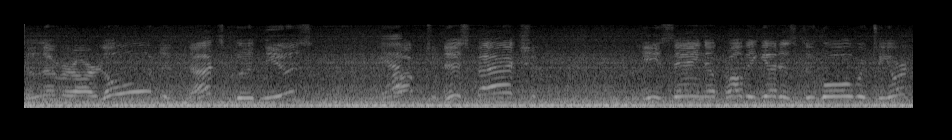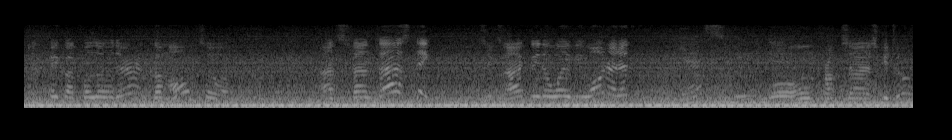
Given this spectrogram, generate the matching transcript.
deliver our load, and that's good news. Yep. Talk to dispatch. and He's saying they'll probably get us to go over to Yorkton, pick up a load there, and come home. So that's fantastic. It's exactly the way we wanted it. Yes, we Go home from Saskatoon.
